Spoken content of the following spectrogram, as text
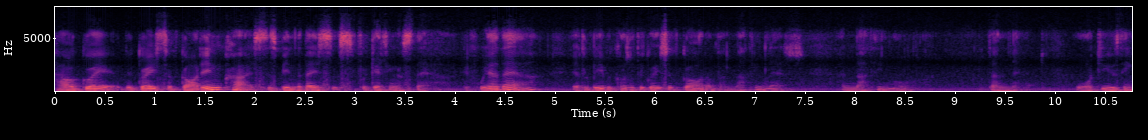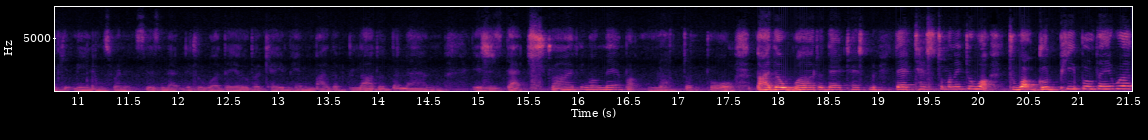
how great the grace of God in Christ has been the basis for getting us there. If we are there, it'll be because of the grace of God and nothing less and nothing more than that. What do you think it means when it says in that little word, they overcame him by the blood of the Lamb? Is that striving on there? But not at all. By the word of their testimony. Their testimony to what? To what good people they were?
